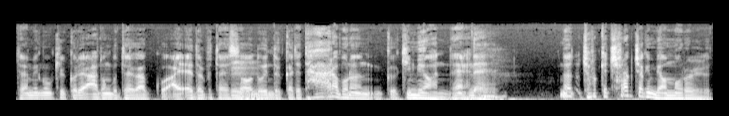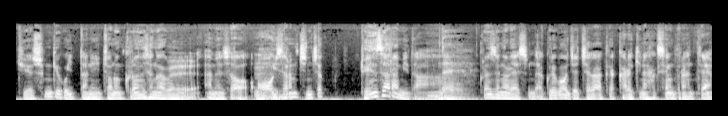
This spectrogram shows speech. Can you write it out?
대한민국 길거리 아동부터 해갖고 아- 애들부터 해서 음. 노인들까지 다 알아보는 그 김미화인데 네. 나 저렇게 철학적인 면모를 뒤에 숨기고 있다니 저는 그런 생각을 하면서 어이 사람 진짜 된 사람이다 음. 네. 그런 생각을 했습니다. 그리고 이제 제가 가- 가르치는 학생들한테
